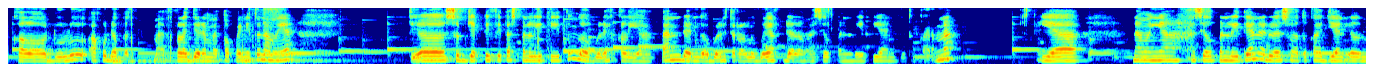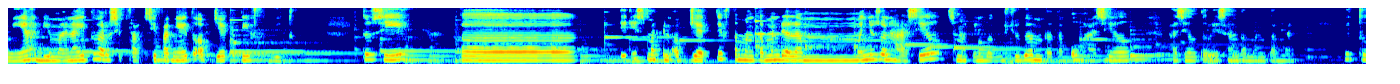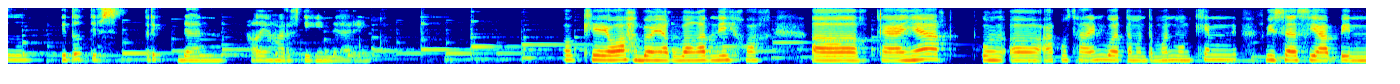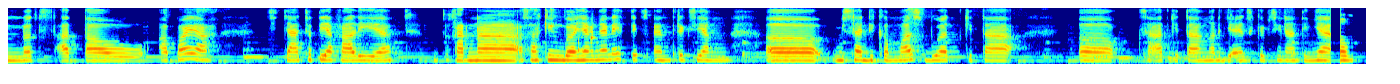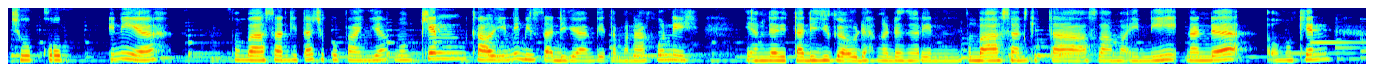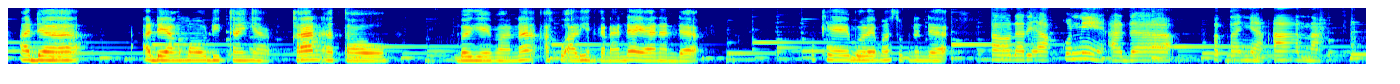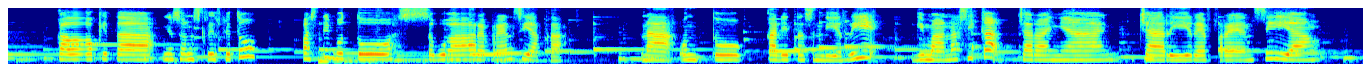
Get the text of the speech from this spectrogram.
kalau dulu aku dapat pelajaran metopen itu namanya e, subjektivitas peneliti itu nggak boleh kelihatan dan nggak boleh terlalu banyak dalam hasil penelitian gitu karena ya namanya hasil penelitian adalah suatu kajian ilmiah di mana itu harus sifat, sifatnya itu objektif gitu itu sih uh, jadi semakin objektif teman-teman dalam menyusun hasil semakin bagus juga menurut aku hasil hasil tulisan teman-teman. Itu itu tips trik dan hal yang harus dihindarin. Oke wah banyak banget nih. Wah uh, kayaknya uh, aku saranin buat teman-teman mungkin bisa siapin notes atau apa ya cacat ya kali ya. Karena saking banyaknya nih tips and tricks yang uh, bisa dikemas buat kita uh, saat kita ngerjain skripsi nantinya. Cukup ini ya pembahasan kita cukup panjang. Mungkin kali ini bisa diganti temen aku nih yang dari tadi juga udah ngedengerin pembahasan kita selama ini. Nanda mungkin ada ada yang mau ditanyakan atau bagaimana aku alihin ke Nanda ya Nanda. Oke, boleh masuk Nanda. Kalau dari aku nih ada pertanyaan. Nah, kalau kita nyusun skripsi itu pasti butuh sebuah referensi ya kak. Nah, untuk Kadita sendiri gimana sih kak caranya cari referensi yang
